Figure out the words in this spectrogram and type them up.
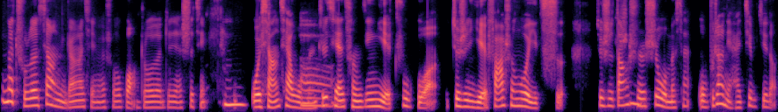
那除了像你刚刚前面说广州的这件事情，嗯，我想起来我们之哦前曾经也住过，就是也发生过一次，就是当时是我们三，我不知道你还记不记得，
